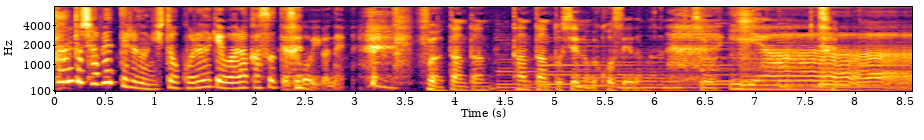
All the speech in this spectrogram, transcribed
々と喋ってるのに人をこれだけ笑かすってすごいよね。まあ淡々淡々としてるのが個性だからね一応。いやー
